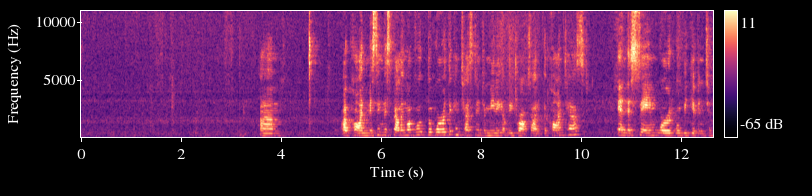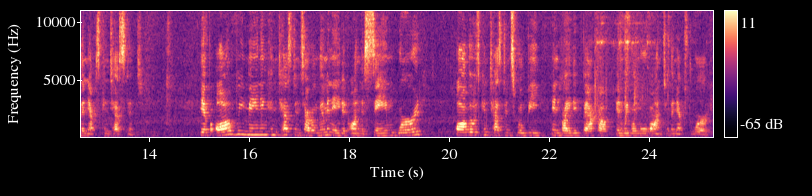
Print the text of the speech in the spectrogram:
Um, upon missing the spelling of the word, the contestant immediately drops out of the contest, and the same word will be given to the next contestant. If all remaining contestants are eliminated on the same word, all those contestants will be invited back up and we will move on to the next word.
